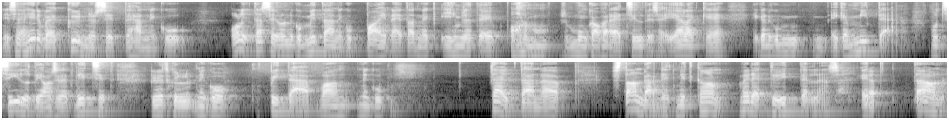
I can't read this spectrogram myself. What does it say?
niin se on hirveä kynnys sitten tehdä niin kuin oli, tässä ei ole niin mitään niin paineita, ne ihmiset ei on mun kavereet silti sen jälkeen, eikä, niin kuin, eikä mitään. Mutta silti on sille, että vitsit, nyt kyllä niin kuin pitää vaan niin kuin täyttää nämä standardit, mitkä on vedetty itsellensä. Tämä on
